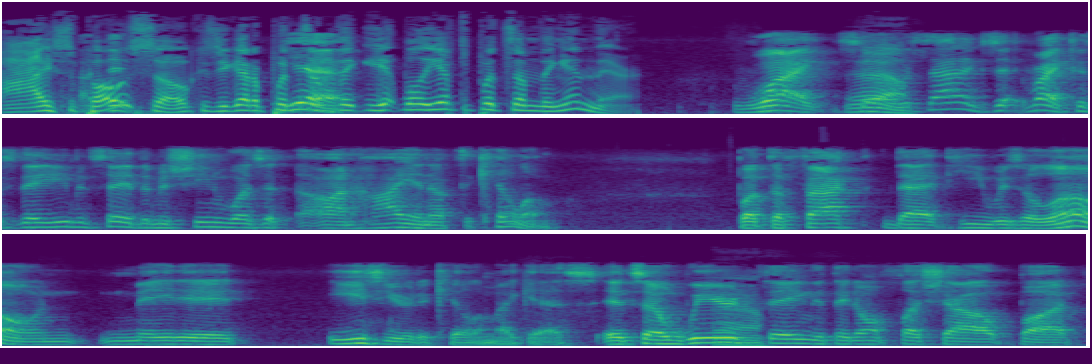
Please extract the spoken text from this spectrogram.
I suppose think- so because you got to put Yeah. something. Well, you have to put something in there. Right. So Yeah. it's not exa- right because they even say the machine wasn't on high enough to kill him, but the fact that he was alone made it easier to kill him. I guess it's a weird Yeah. thing that they don't flesh out, but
